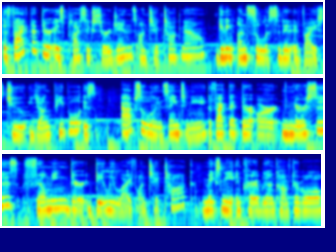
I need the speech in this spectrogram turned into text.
The fact that there is plastic surgeons on TikTok now giving unsolicited advice to young people is absolutely insane to me. The fact that there are nurses filming their daily life on TikTok makes me incredibly uncomfortable.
